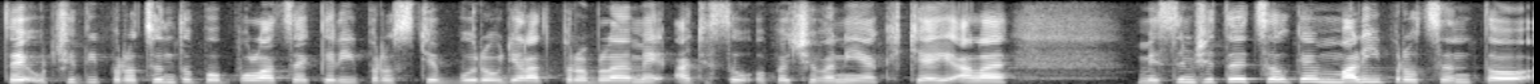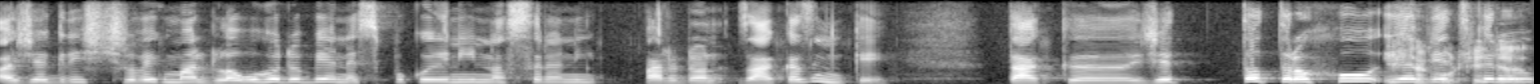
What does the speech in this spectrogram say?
to je určitý procento populace, který prostě budou dělat problémy, ať jsou opečovaný jak chtějí, ale myslím, že to je celkem malý procento a že když člověk má dlouhodobě nespokojený, nasraný, pardon, zákazníky, tak eh, že to trochu je věc, určitě, kterou,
